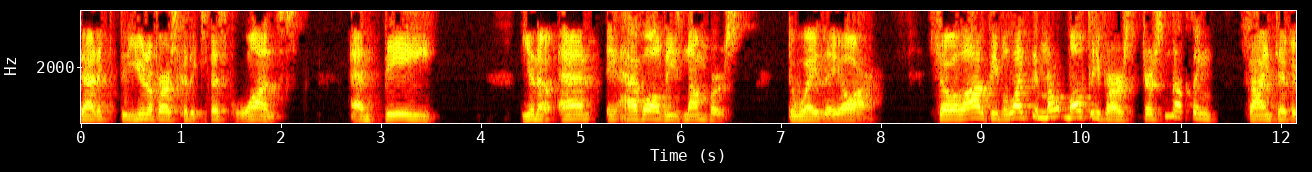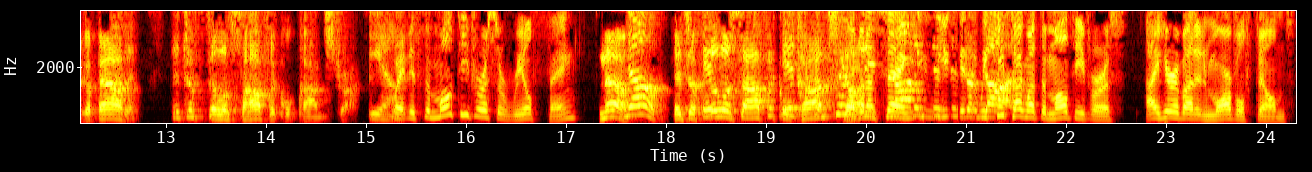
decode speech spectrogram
that it, the universe could exist once and be, you know, and have all these numbers the way they are. So a lot of people like the multiverse. There's nothing scientific about it. It's a philosophical construct. yeah. Wait, is the multiverse a real thing? No, No. it's a It's- philosophical it's to construct. No, but I'm saying you- you- we God. keep talking about the multiverse. I hear about it in Marvel films,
